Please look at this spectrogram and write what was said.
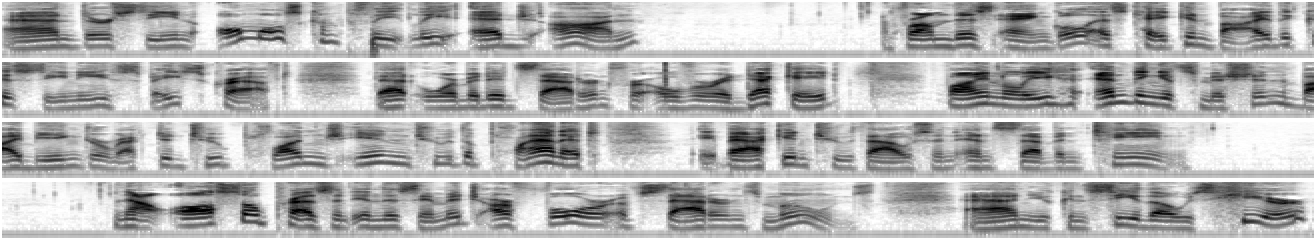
And they're seen almost completely edge on from this angle as taken by the Cassini spacecraft that orbited Saturn for over a decade finally ending its mission by being directed to plunge into the planet back in 2017. Now also present in this image are four of Saturn's moons. And you can see those here.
